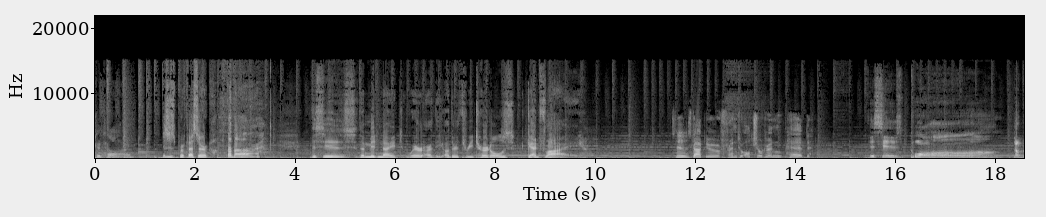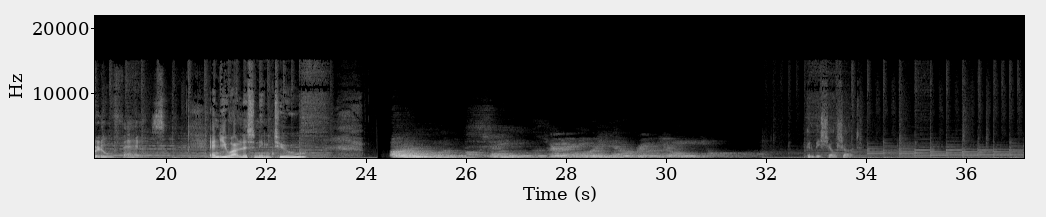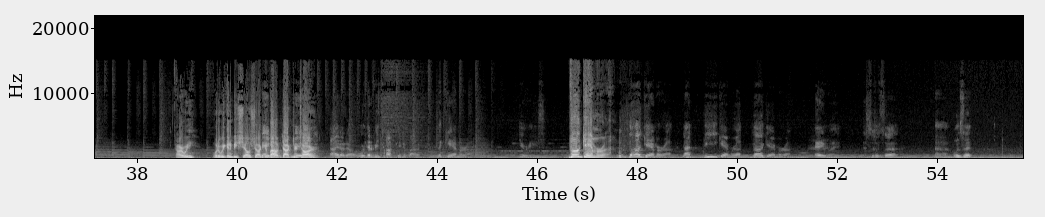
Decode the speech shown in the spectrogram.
Dr. Tarr. This is Professor Fether. This is the midnight. Where are the other three turtles? Gadfly. This is Dr. Friend to All Children, Head. This is Bong, the Blue Fez. And you are listening to. Shell shocked. Are we? What are we going to be shell shocked about, Dr. Tarr? I don't know. We're going to be talking about the Gamera series. The Gamera. the Gamera. Not the Gamera, the Gamera. Anyway, this was, uh, uh was it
